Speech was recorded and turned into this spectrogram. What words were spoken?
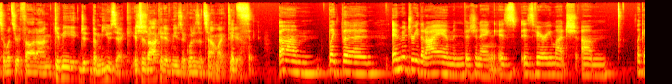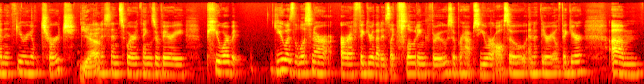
So what's your thought on give me j- the music. It's Sure. evocative music. What does it sound like to you? It's um like the imagery that I am envisioning is is very much um like an ethereal church Yeah. in a sense where things are very pure but you as the listener are a figure that is like floating through so perhaps you are also an ethereal figure um,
